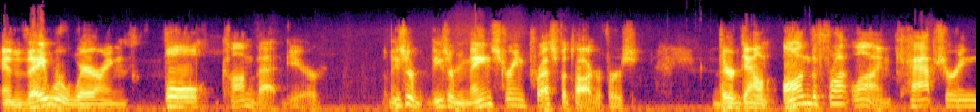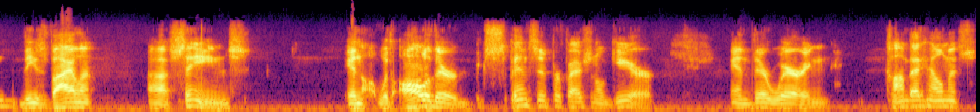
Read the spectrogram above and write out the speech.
and they were wearing full combat gear. These are these are mainstream press photographers. They're down on the front line capturing these violent uh, scenes in with all of their expensive professional gear. And they're wearing combat helmets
